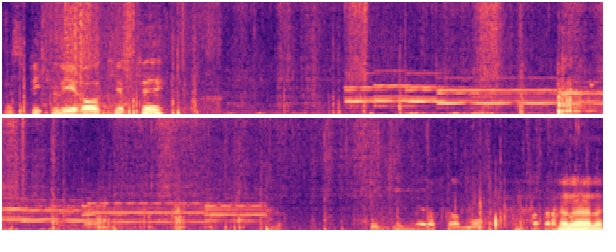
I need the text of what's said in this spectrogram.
Een spiegelierootje vee. هلا هلا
